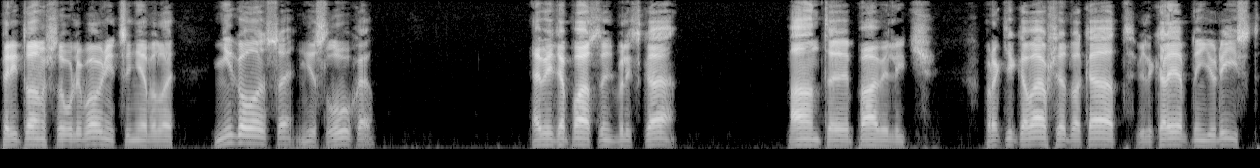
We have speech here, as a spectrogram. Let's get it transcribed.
при том, что у любовницы не было ни голоса, ни слуха. А ведь опасность близка. Анте Павелич, практиковавший адвокат, великолепный юрист,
